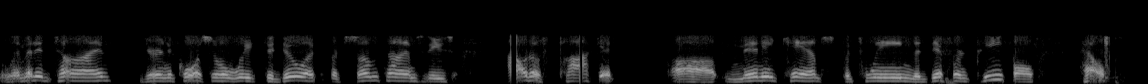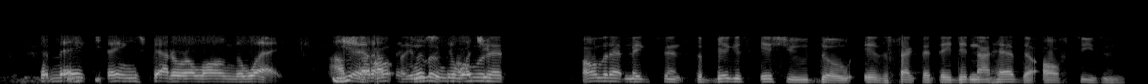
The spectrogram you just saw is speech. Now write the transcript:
limited time during the course of a week to do it, but sometimes these out of pocket uh, mini camps between the different people help to make things better along the way. I'll yeah, all, look, all of that all of that makes sense. The biggest issue though is the fact that they did not have the off season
